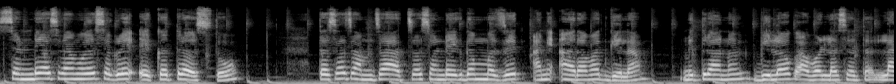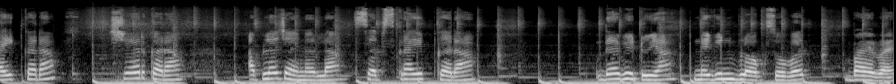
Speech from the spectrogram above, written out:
संडे असल्यामुळे सगळे एकत्र असतो. तसाच आमचा आजचा संडे एकदम मजेत आणि आरामात गेला. मित्रांनो ब्लॉग आवडला असेल तर लाईक करा शेअर करा. आपल्या चॅनलला सबस्क्राईब करा. उद्या भेटूया नवीन ब्लॉगसोबत बाय बाय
